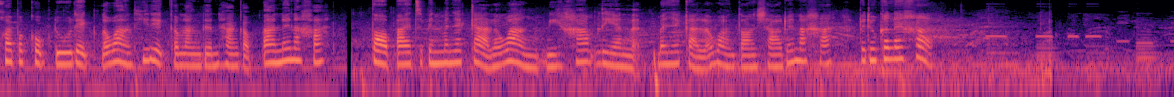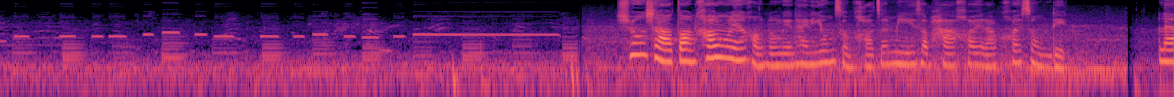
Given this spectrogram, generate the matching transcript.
คอยประกบดูเด็ก ระหว่างที่เด็กกำลังเดินทางกลับบ้านด้วยนะคะ ต่อไปจะเป็นบรรยากาศระหว่างมีคาบเรียนและบรรยากาศระหว่างตอนเช้าด้วยนะคะ ไปดูกันเลยค่ะ ช่วงเช้าตอนเข้าโรงเรียนของโรงเรียนไทยนิยมสงเคราะห์จะมีสภาคอยรับคอยส่งเด็ก และ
